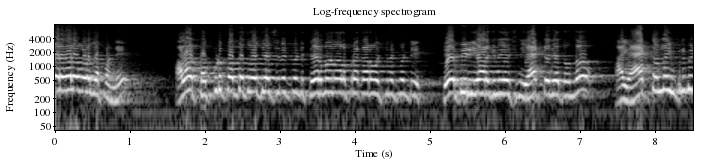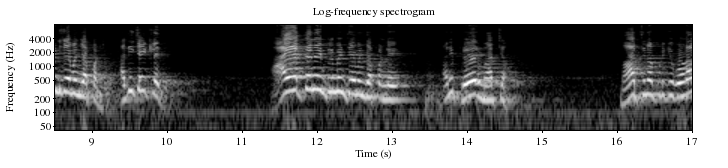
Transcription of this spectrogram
జరగాలో కూడా చెప్పండి. అలా తప్పుడు పద్ధతిలో చేసినటువంటి తీర్మానాల ప్రకారం వచ్చినటువంటి ఏపీ రీఆర్గనైజేషన్ యాక్ట్ ఏదైతే ఉందో ఆ యాక్ట్ అన్నా ఇంప్లిమెంట్ చేయమని చెప్పండి. అది చేయట్లేదు. ఆ యాక్ట్ అయినా ఇంప్లిమెంట్ చేయమని చెప్పండి అని ప్రేయర్ మార్చాం. మార్చినప్పటికీ కూడా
